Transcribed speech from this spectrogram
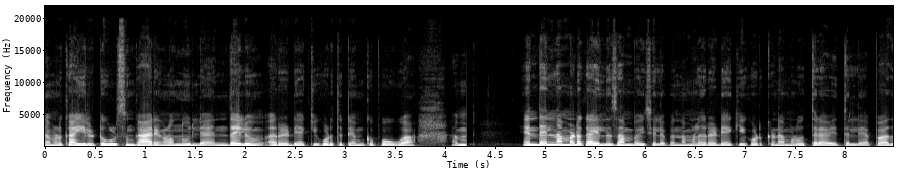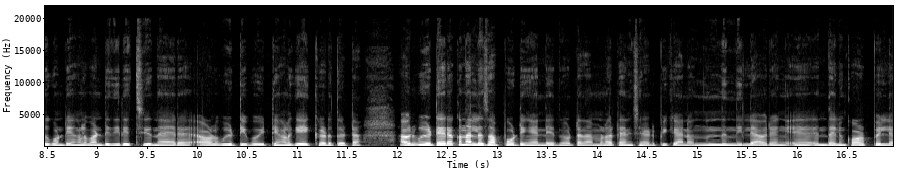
നമ്മൾ കയ്യിൽ ടൂൾസും കാര്യങ്ങളൊന്നും ഇല്ല. എന്തായാലും റെഡിയാക്കി കൊടുത്തിട്ട് നമുക്ക് പോവുക. എന്തായാലും നമ്മുടെ കയ്യിൽ നിന്ന് സംഭവിച്ചില്ല. അപ്പം നമ്മൾ റെഡിയാക്കി കൊടുക്കേണ്ട നമ്മൾ ഉത്തരവാദിത്തല്ലേ? അപ്പോൾ അതുകൊണ്ട് ഞങ്ങൾ വണ്ടി തിരിച്ച് നേരെ അവൾ വീട്ടിൽ പോയിട്ട് ഞങ്ങൾ കേക്ക് എടുത്തിട്ടാ അവർ വീട്ടുകാരൊക്കെ നല്ല സപ്പോർട്ടിങ് തന്നെ ആയിരുന്നു കേട്ടോ. നമ്മളെ ടെൻഷൻ എടുപ്പിക്കാനൊന്നും നിന്നില്ല. അവർ എന്തായാലും കുഴപ്പമില്ല.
